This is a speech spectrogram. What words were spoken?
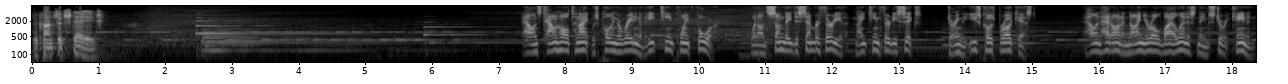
the concert stage. Allen's Town Hall Tonight was pulling a rating of 18.4 when on Sunday, December 30th, 1936, during the East Coast broadcast, Allen had on a nine year old violinist named Stuart Canin.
